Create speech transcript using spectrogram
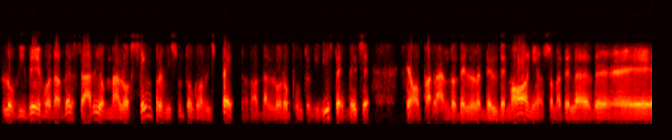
lo vivevo da avversario, ma l'ho sempre vissuto con rispetto. No? Dal loro punto di vista invece stiamo parlando del, del demonio, insomma, della de,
